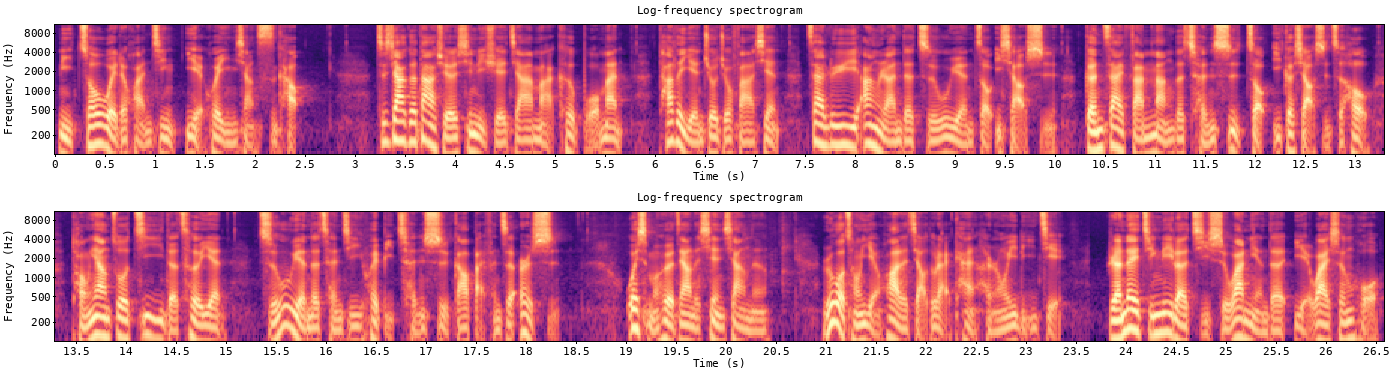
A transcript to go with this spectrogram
你周围的环境也会影响思考。芝加哥大学的心理学家马克·伯曼，他的研究就发现，在绿意盎然的植物园走一小时，跟在繁忙的城市走一个小时之后，同样做记忆的测验，植物园的成绩会比城市高百分之二十。为什么会有这样的现象呢？如果从演化的角度来看，很容易理解。人类经历了几十万年的野外生活，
